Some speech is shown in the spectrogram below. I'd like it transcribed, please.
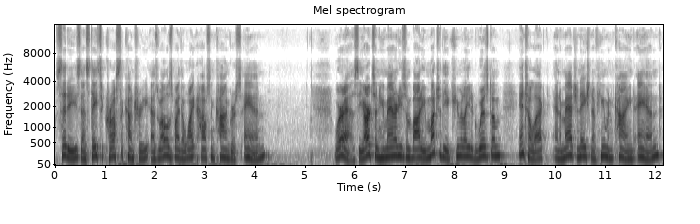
cities, and states across the country, as well as by the White House and Congress, and whereas the arts and humanities embody much of the accumulated wisdom, intellect, and imagination of humankind, and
